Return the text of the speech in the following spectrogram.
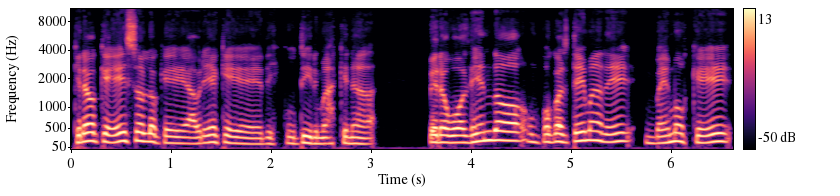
creo que eso es lo que habría que discutir más que nada. Pero volviendo un poco al tema de, vemos que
